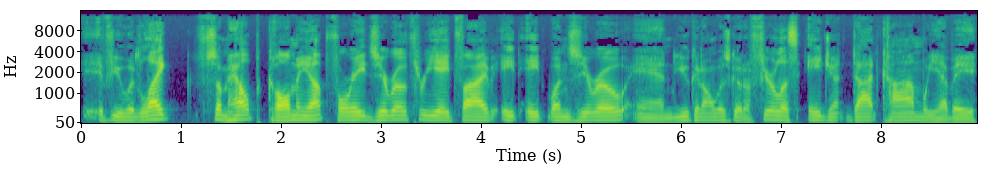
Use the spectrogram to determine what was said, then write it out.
if you would like some help, call me up 480-385-8810 and you can always go to fearlessagent.com. We have a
